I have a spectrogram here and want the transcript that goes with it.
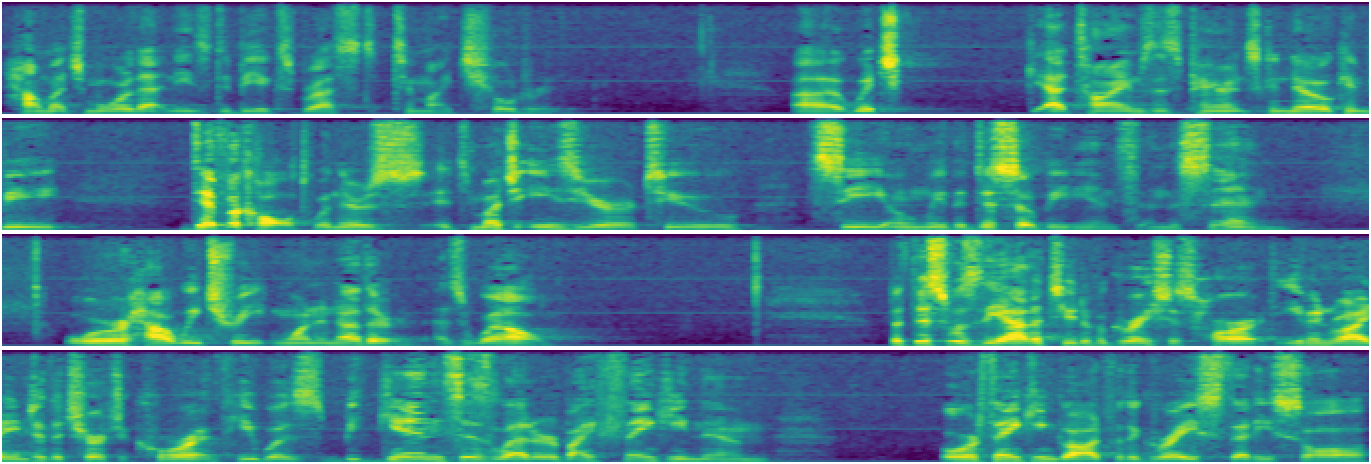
how much more that needs to be expressed to my children, uh, which at times, as parents can know, can be difficult when there's, it's much easier to see only the disobedience and the sin, or how we treat one another as well. But this was the attitude of a gracious heart. Even writing to the church at Corinth, he was begins his letter by thanking them or thanking God for the grace that he saw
